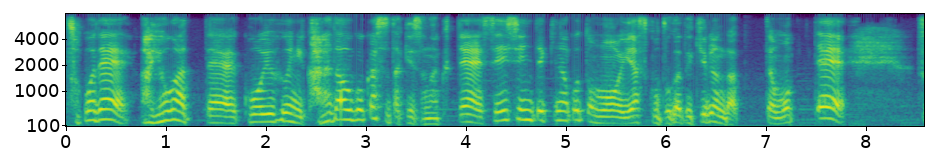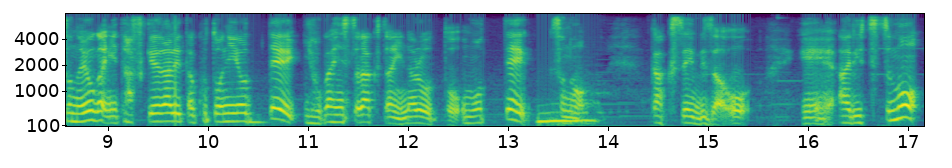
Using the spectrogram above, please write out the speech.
そこであヨガってこういうふうに体を動かすだけじゃなくて精神的なことも癒すことができるんだって思ってそのヨガに助けられたことによってヨガインストラクターになろうと思ってその学生ビザを、えーありつつも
